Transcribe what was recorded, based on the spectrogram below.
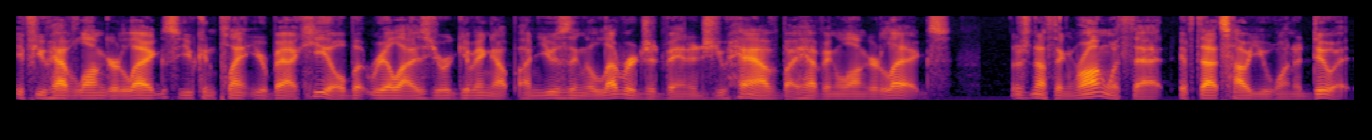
If you have longer legs, you can plant your back heel, but realize you're giving up on using the leverage advantage you have by having longer legs. There's nothing wrong with that if that's how you want to do it.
